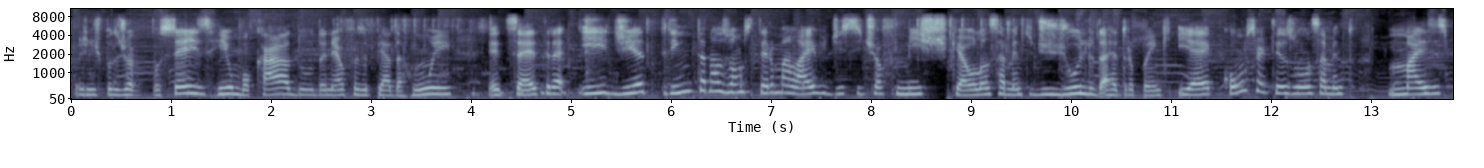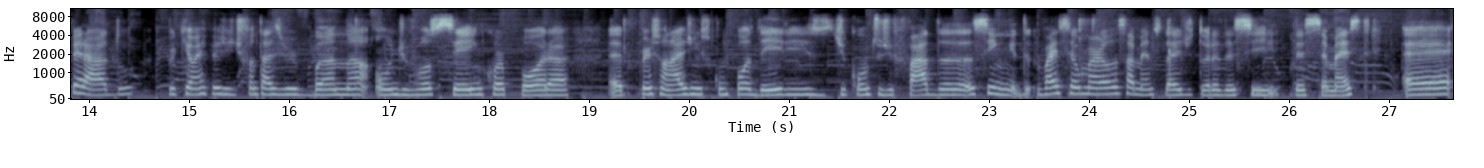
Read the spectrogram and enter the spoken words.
pra gente poder jogar com vocês, rir um bocado, o Daniel fazer piada ruim, etc. E dia 30 nós vamos ter uma live de City of Mist, que é o lançamento de julho da Retropunk, e é com certeza o lançamento mais esperado porque é um RPG de fantasia urbana onde você incorpora é, personagens com poderes de contos de fada. Assim, vai ser o maior lançamento da editora desse, desse semestre. É,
